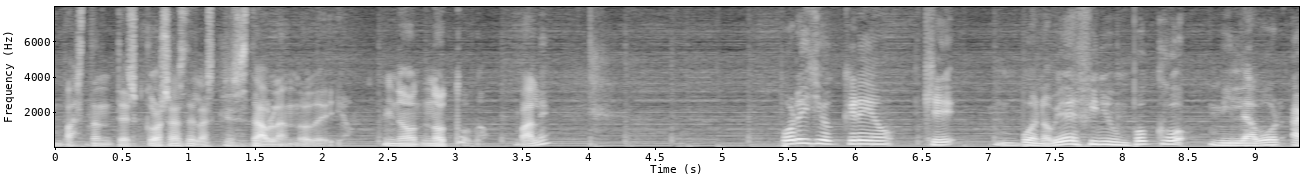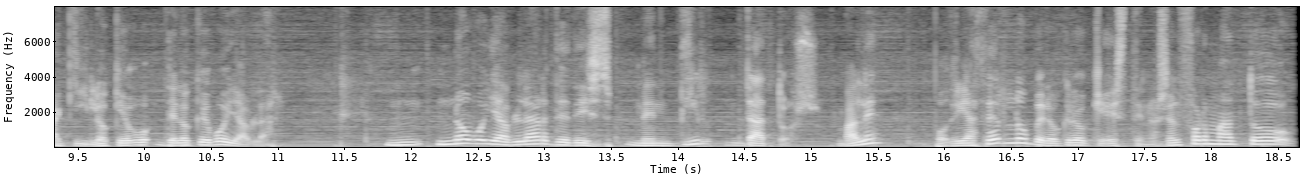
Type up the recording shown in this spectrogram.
bastantes cosas de las que se está hablando de ello. No, no todo, ¿vale? Por ello creo que, bueno, voy a definir un poco mi labor aquí, lo que, de lo que voy a hablar. No voy a hablar de desmentir datos, ¿vale? Podría hacerlo, pero creo que este no es el formato,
